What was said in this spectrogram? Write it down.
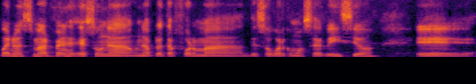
Bueno, SmartFence es una, plataforma de software como servicio eh,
